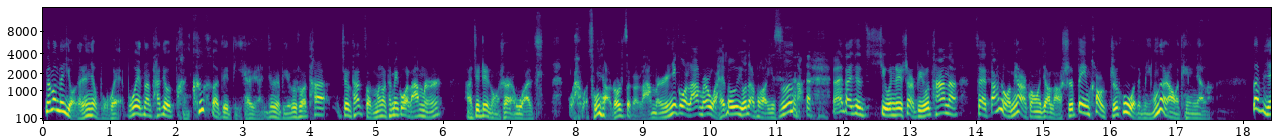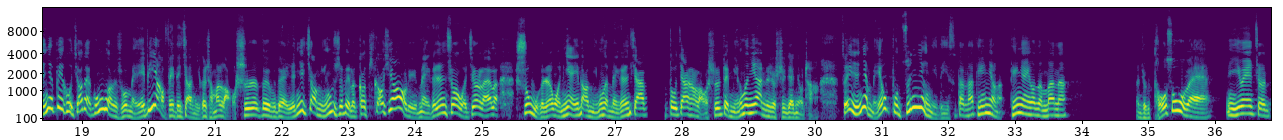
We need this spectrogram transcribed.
那么呢，有的人就不会，不会呢，他就很苛刻对底下人，就是比如说他，就是他走门口，他没给我拉门儿啊，就这种事儿，我我我从小都是自个儿拉门，人家给我拉门，我还都有点不好意思呢。哎，他就细问这事儿，比如他呢，在当着我面管我叫老师，背后直呼我的名字，让我听见了。那人家背后交代工作的时候，没必要非得叫你个什么老师，对不对？人家叫名字是为了高提高效率。每个人说我今儿来了十五个人，我念一道名字，每个人加都加上老师，这名字念着这时间就长。所以人家没有不尊敬你的意思，但他听见了，听见以后怎么办呢？那就投诉呗。你因为这。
